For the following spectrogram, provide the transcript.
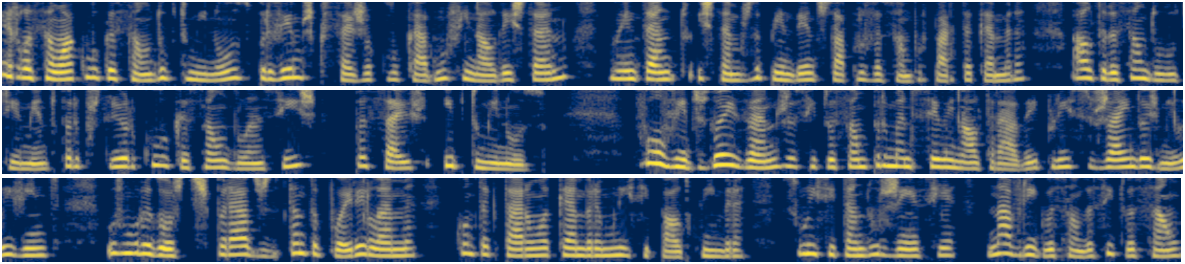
Em relação à colocação do betuminoso, prevemos que seja colocado no final deste ano, no entanto, estamos dependentes da aprovação por parte da Câmara a alteração do loteamento para posterior colocação de lancis, passeios e betuminoso. Volvidos dois anos, a situação permaneceu inalterada e, por isso, já em 2020, os moradores desesperados de tanta poeira e lama contactaram a Câmara Municipal de Coimbra, solicitando urgência na averiguação da situação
